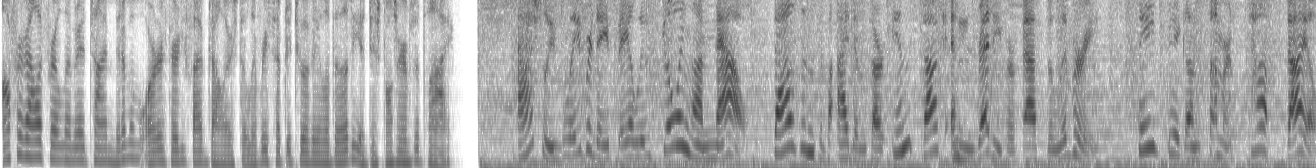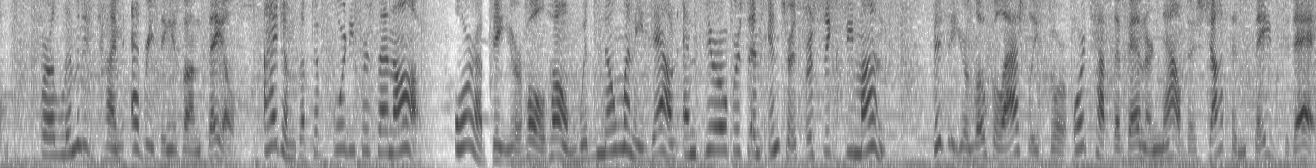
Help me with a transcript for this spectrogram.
Offer valid for a limited time, minimum order $35, delivery subject to availability, additional terms apply. Ashley's Labor Day sale is going on now. Thousands of items are in stock and ready for fast delivery. Save big on summer's top styles. For a limited time, everything is on sale. Items up to 40% off. Or update your whole home with no money down and 0% interest for 60 months. Visit your local Ashley store or tap the banner now to shop and save today.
